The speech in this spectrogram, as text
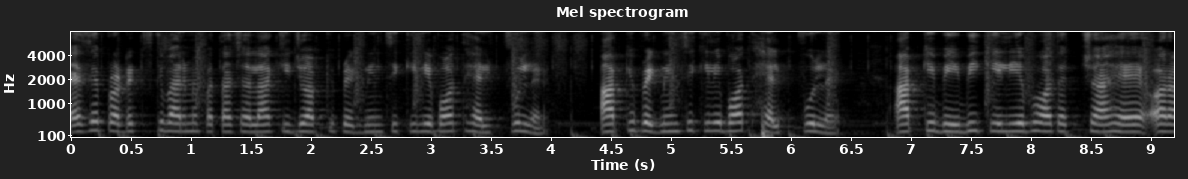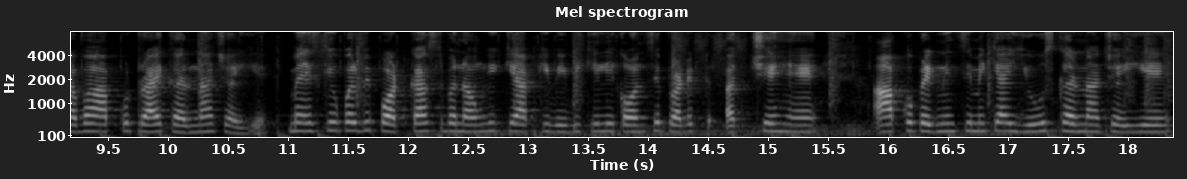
ऐसे प्रोडक्ट्स के बारे में पता चला कि जो आपकी प्रेगनेंसी के लिए बहुत हेल्पफुल हैं। आपकी प्रेगनेंसी के लिए बहुत हेल्पफुल हैं। आपके बेबी के लिए बहुत अच्छा है और अब आपको ट्राई करना चाहिए। मैं इसके ऊपर भी पॉडकास्ट बनाऊँगी कि आपकी बेबी के लिए कौन से प्रोडक्ट अच्छे हैं, आपको प्रेगनेंसी में क्या यूज़ करना चाहिए।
